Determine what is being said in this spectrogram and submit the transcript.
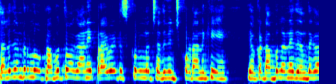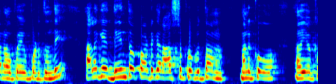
తల్లిదండ్రులు ప్రభుత్వ కానీ ప్రైవేట్ స్కూల్లో చదివించుకోవడానికి ఈ యొక్క డబ్బులు అనేది ఎంతగానో ఉపయోగపడుతుంది. అలాగే దీంతో పాటుగా రాష్ట్ర ప్రభుత్వం మనకు ఆ యొక్క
